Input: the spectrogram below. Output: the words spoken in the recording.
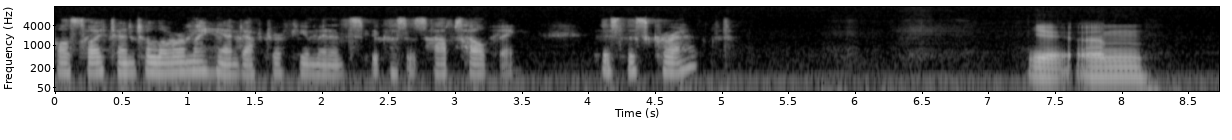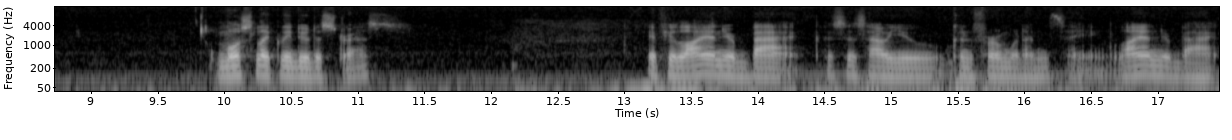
Also, I tend to lower my hand after a few minutes because it stops helping. Is this correct? Yeah, um, most likely due to stress. If you lie on your back, this is how you confirm what I'm saying. Lie on your back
